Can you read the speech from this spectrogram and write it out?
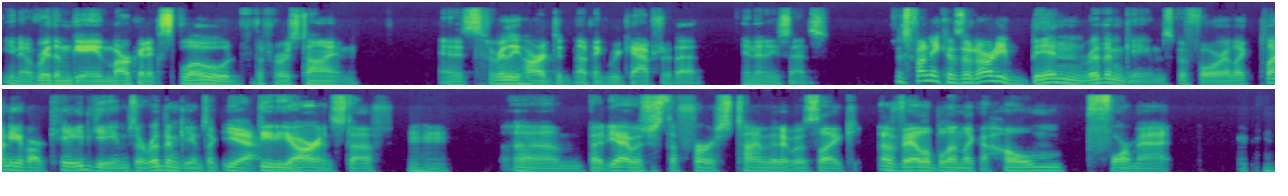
you know rhythm game market explode for the first time and it's really hard to i think recapture that in any sense It's funny because there'd already been rhythm games before, like plenty of arcade games or rhythm games like yeah DDR and stuff. hmm Um, but yeah, it was just the first time that it was like available in like a home format in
